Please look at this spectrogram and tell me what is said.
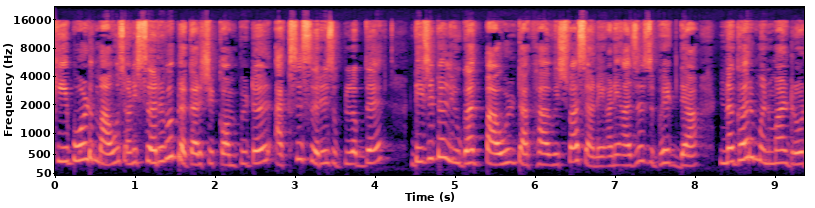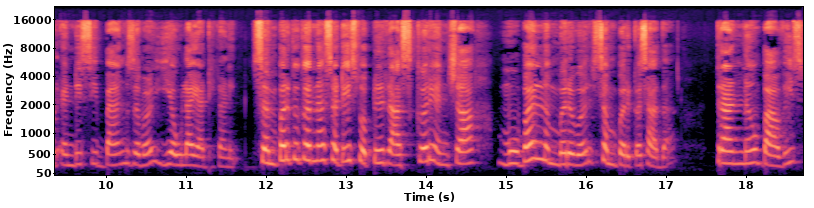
कीबोर्ड माऊस आणि सर्व प्रकारचे कॉम्प्युटर ॲक्सेसरीज उपलब्ध आहेत डिजिटल युगात पाऊल टाका विश्वासाने आणि आजच भेट द्या Nagar Manmad road NDC bank जवळ येवला या ठिकाणी. संपर्क करण्यासाठी स्वप्नील रासकर यांच्या मोबाईल नंबरवर संपर्क साधा. त्र्याण्णव बावीस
